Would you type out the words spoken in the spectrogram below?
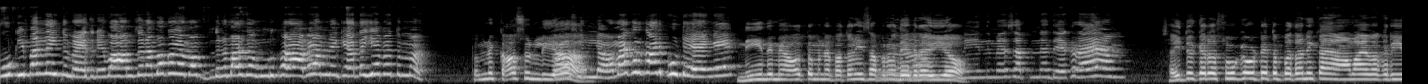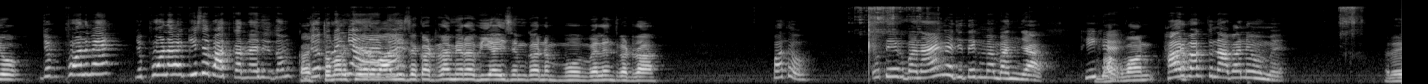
वो की बन रही तुम्हें इतने? वो हमसे ना ये तुम्हारा तो मूड खराब है हमने क्या दिया बे तुम्हें? तुमने कहा सुन लिया? सुन लो हमारे को गाड़ी फूटेंगे नींद में आओ तुमने पता नहीं सपनों देख रही हो। नींद में सपने देख रहे हैं हम। सही तो कह रहा सो के उठे तो पता नहीं कहा आम आए बकरी हो। जब फ़ोन में जब फ़ोन आया किसे बात कर रहे थे तुम? तो कस्टमर केयर वाली से कट रहा मेरा वीआई सिम का वो बैलेंस कट रहा। पतो वो तो एक बनाएँगे जिते मैं बन जा। ठीक है? भगवान। हर वक्त ना बने हो मैं। अरे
